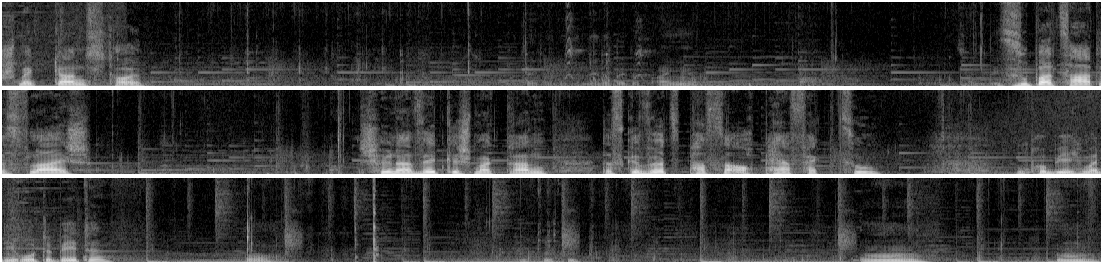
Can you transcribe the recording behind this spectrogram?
Schmeckt ganz toll. Super zartes Fleisch. Schöner Wildgeschmack dran. Das Gewürz passt da auch perfekt zu. Dann probiere ich mal die rote Beete. So. Mm. Mm.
